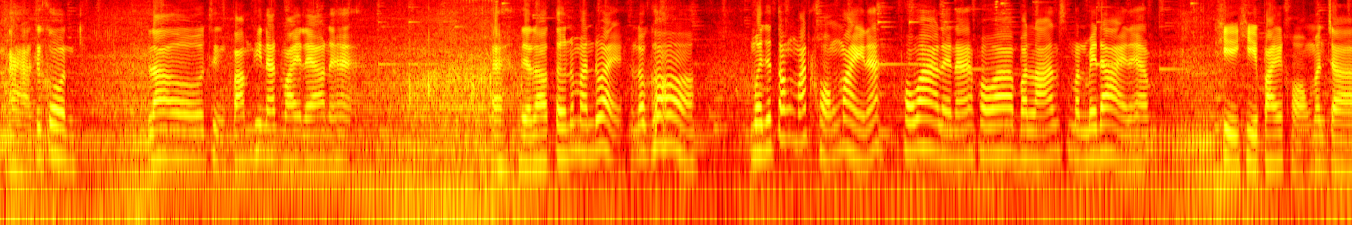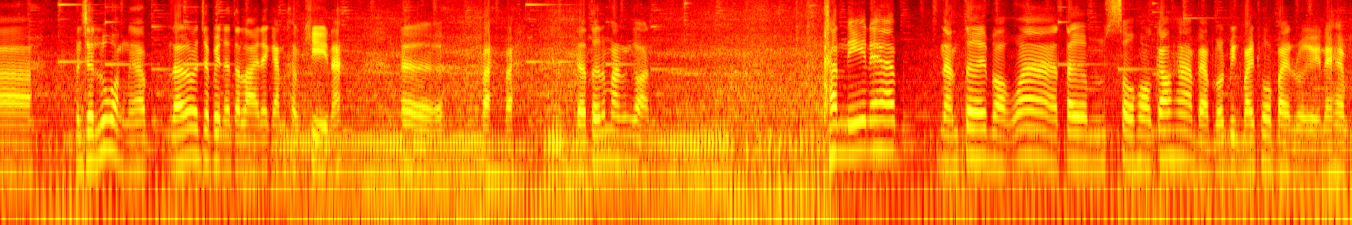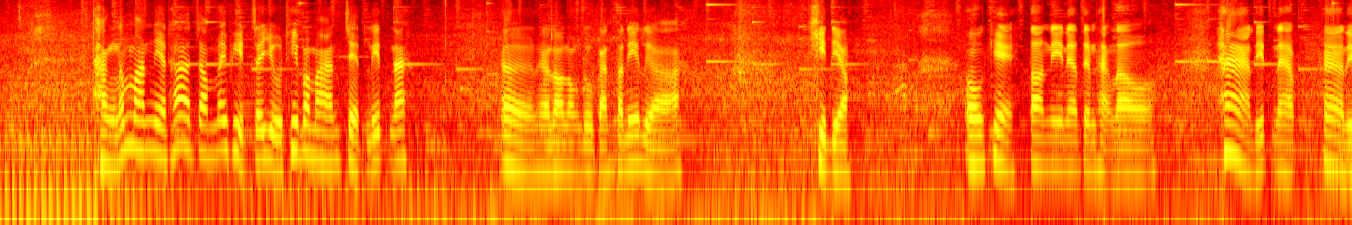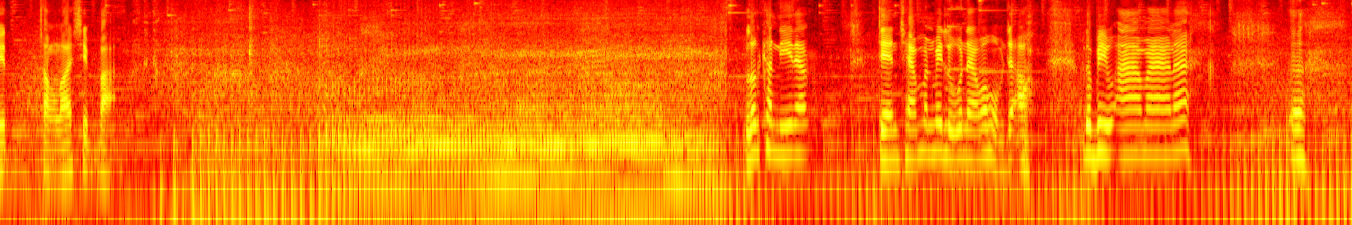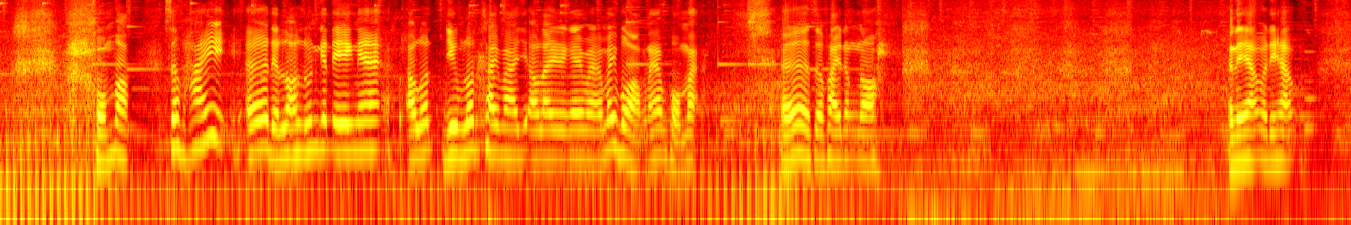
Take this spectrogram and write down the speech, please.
อ่าทุก คน เราถึงปั๊มที่นัดไว้แล้วนะฮะเดี๋ยวเราเติมน้ำมันด้วย แล้วก็เหมือนจะต้องมัดของใหม่นะ เพราะว่าอะไรนะ เพราะว่าบาลานซ์มันไม่ได้นะครับ ขี่ขี่ไปของมันจะมันจะล่วงนะครับ แล้วมันจะเป็นอันตรายในการขับขี่นะ เออไปไปเดี๋ยวเติมน้ำมันก่อน คันนี้นะครับหนำเตยบอกว่าเติมโซฮอล95 แบบรถบิ๊กไบค์ทั่วไปเลยนะครับ ถังน้ำมันเนี่ยถ้าจำไม่ผิดจะอยู่ที่ประมาณ 7 ลิตรนะ เออเดี๋ยวเราลองดูกันตอนนี้เหลือ ขีดเดียว โอเค ตอนนี้เนี่ยเต็มถังเรา 5 ลิตรนะครับ 5 ลิตร 210 บาทรถคันนี้นะเจนแชมป์มันไม่รู้นะว่าผมจะเอา WR มานะ เออ ผมบอก ซอร์ไพรส์เออเดี๋ยวรอลุ้นกันเองเนี่ยเอารถยืมรถใครมาเอาอะไรยังไงมาไม่บอกนะครับผมอะ่ะเออเซอร์ไพรส์น้องๆอันนี้ครับสวัสดีครับ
